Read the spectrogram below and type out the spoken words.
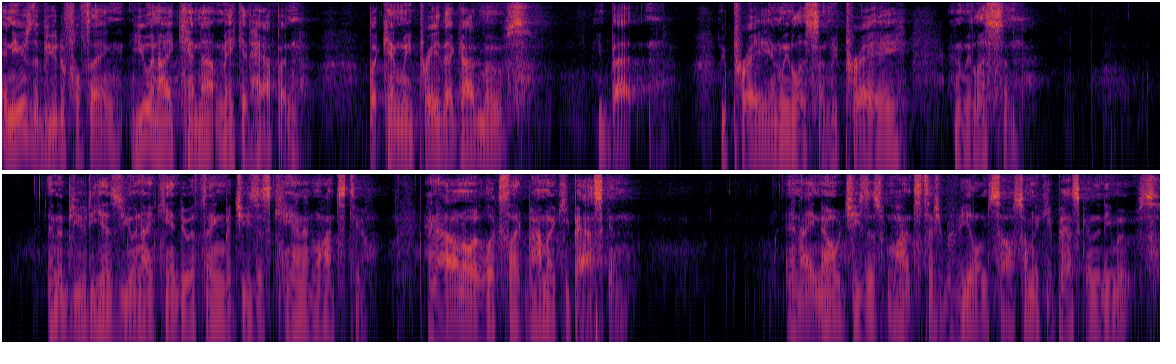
And here's the beautiful thing you and I cannot make it happen, but can we pray that God moves? You bet. We pray and we listen. We pray and we listen. And the beauty is, you and I can't do a thing, but Jesus can and wants to. And I don't know what it looks like, but I'm going to keep asking. And I know Jesus wants to reveal himself, so I'm going to keep asking that he moves.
